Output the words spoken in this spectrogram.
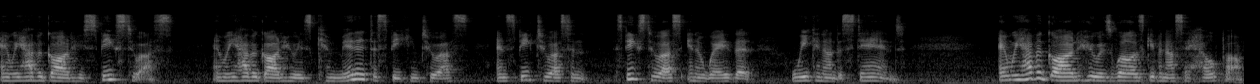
and we have a God who speaks to us, and we have a God who is committed to speaking to us and speak to us and speaks to us in a way that we can understand. And we have a God who as well has given us a helper.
